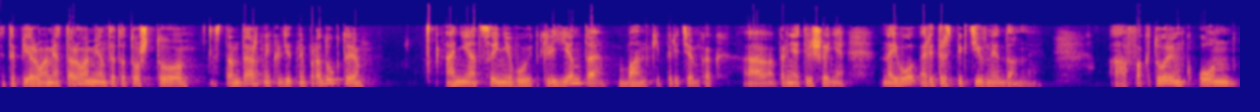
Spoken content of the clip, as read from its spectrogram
Это первый момент. Второй момент – это то, что стандартные кредитные продукты, они оценивают клиента, банки, перед тем, как а, принять решение, на его ретроспективные данные. А факторинг, он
